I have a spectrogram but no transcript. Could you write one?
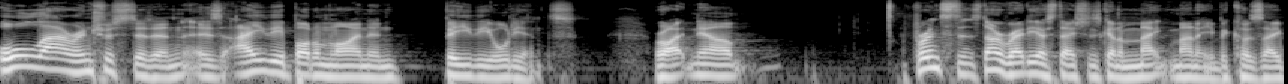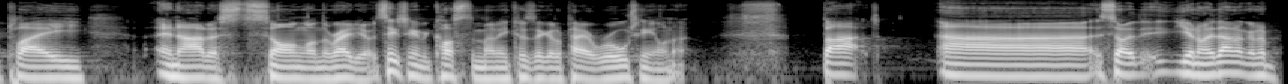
all are interested in is A, their bottom line, and B, the audience. Right now, for instance, no radio station is going to make money because they play an artist's song on the radio. It's actually going to cost them money because they've got to pay a royalty on it. But uh, so you know they're not going to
